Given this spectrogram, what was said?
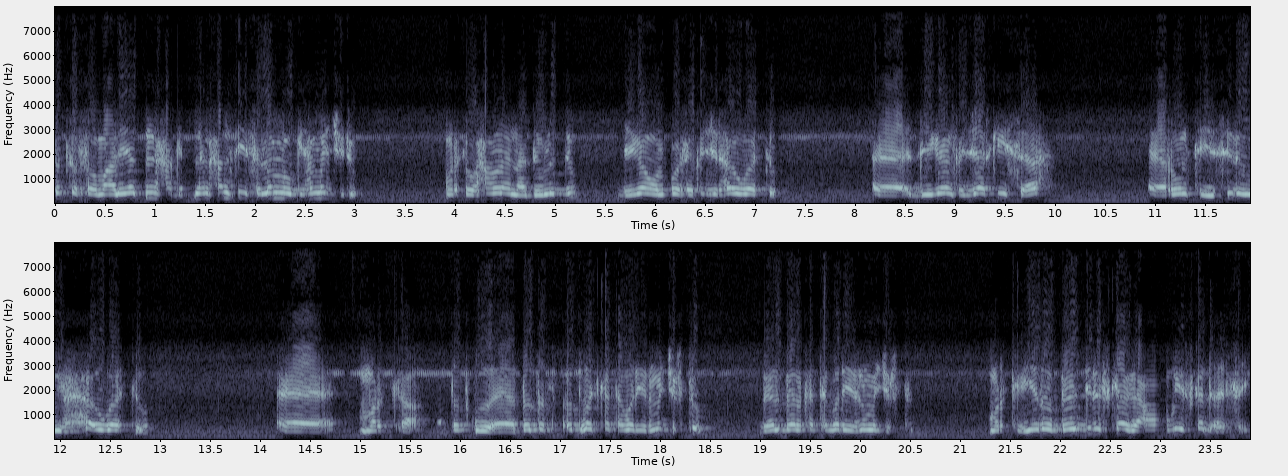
dadka soomaaliyeed nin xantiisa la moogyaha ma jiro. Marka waxaan leenaha dawladdu deegaan walba waxay ka jira ha ogaato. Deegaanka jaarkiisa ah runtii sidau yaha ha ogaato. Marka dadku dad cod ka tabaryar ma jirto. Beel beel ka tabaryarna ma jirto marka iyadoo beel diriskaaga cawgi iska dhicisay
